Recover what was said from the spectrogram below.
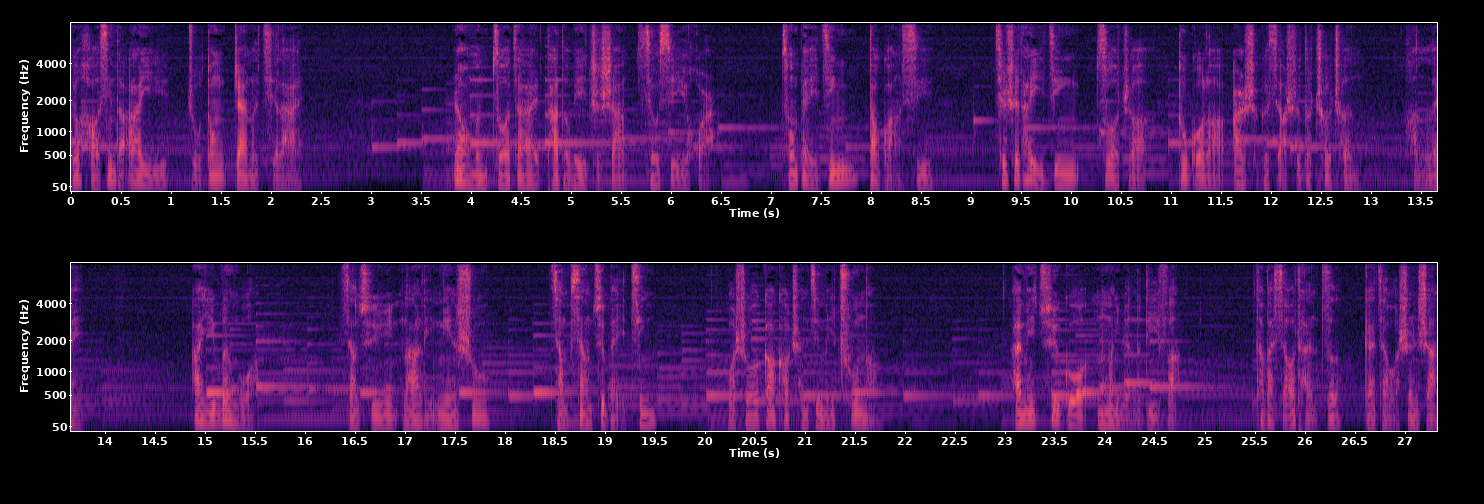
有好心的阿姨主动站了起来，让我们坐在她的位置上休息一会儿。从北京到广西，其实他已经坐着度过了二十个小时的车程，很累。阿姨问我，想去哪里念书，想不想去北京？我说高考成绩没出呢。还没去过那么远的地方，他把小毯子盖在我身上，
